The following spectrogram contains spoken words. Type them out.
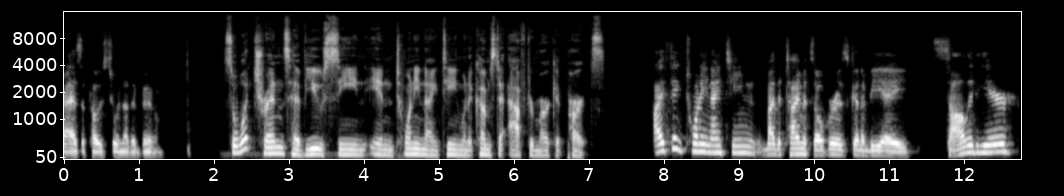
as opposed to another boom. So, what trends have you seen in 2019 when it comes to aftermarket parts? I think 2019, by the time it's over, is going to be a solid year.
